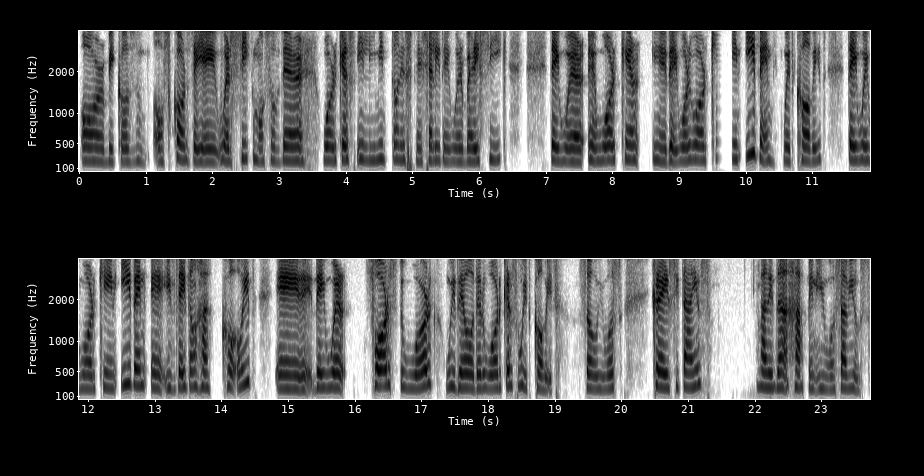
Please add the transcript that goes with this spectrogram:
or because of course they were sick. Most of their workers in Leamington especially they were very sick. They were a worker uh, they were working even with covid. They were working even uh, if they don't have covid uh, they were forced to work with the other workers with covid. So it was crazy times but it didn't happen it was abuse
